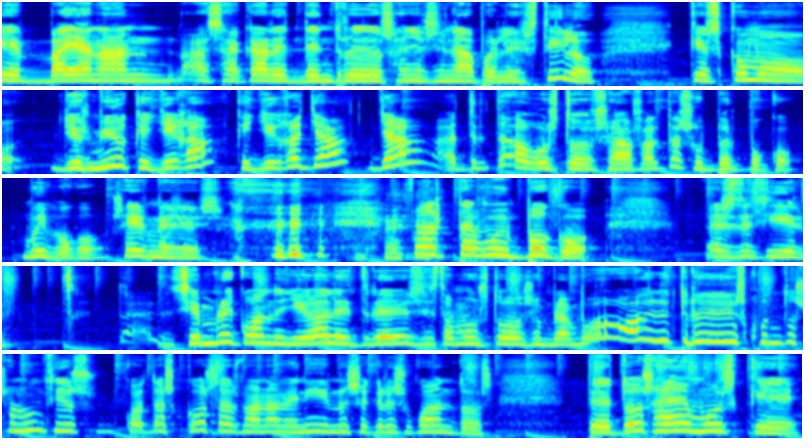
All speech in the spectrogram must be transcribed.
que vayan a, sacar dentro de dos años ni nada por el estilo. Que es como, Dios mío, que llega, que llega ya, ya, a 30 de agosto. O sea, falta súper poco, muy poco, seis meses. falta muy poco. Es decir, siempre cuando llega el E3 estamos todos en plan, ¡oh, el E3! ¿Cuántos anuncios? ¿Cuántas cosas van a venir? No sé no sé cuántos. Pero todos sabemos que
